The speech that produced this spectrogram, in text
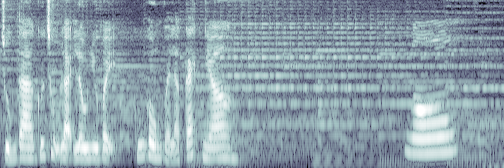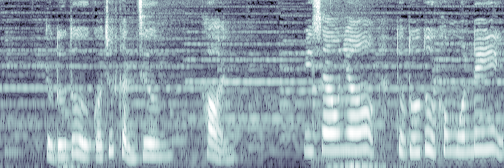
chúng ta cứ trụ lại lâu như vậy cũng không phải là cách nha. Ngô. Tiểu tú tử có chút khẩn trương, Hỏi, Vì sao nhớ? Tiểu tú tử không muốn đi.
